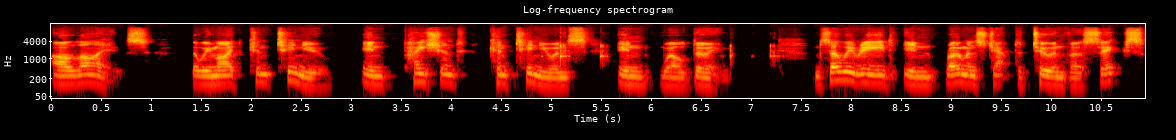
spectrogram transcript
our lives, that we might continue in patient continuance in well doing. And so we read in Romans chapter 2 and verse 6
